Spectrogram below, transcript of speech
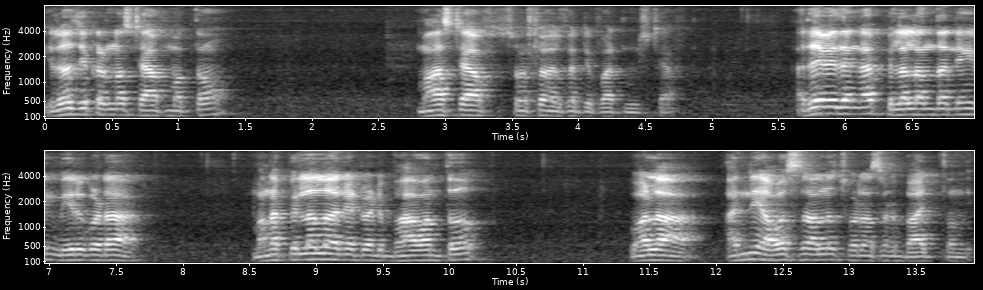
ఈరోజు ఇక్కడ ఉన్న స్టాఫ్ మొత్తం మా staff social welfare department staff. అదేవిధంగా పిల్లలందరినీ మీరు కూడా మన పిల్లలు అనేటువంటి భావంతో వాళ్ళ అన్ని అవసరాలను చూడాల్సిన బాధ్యత ఉంది.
